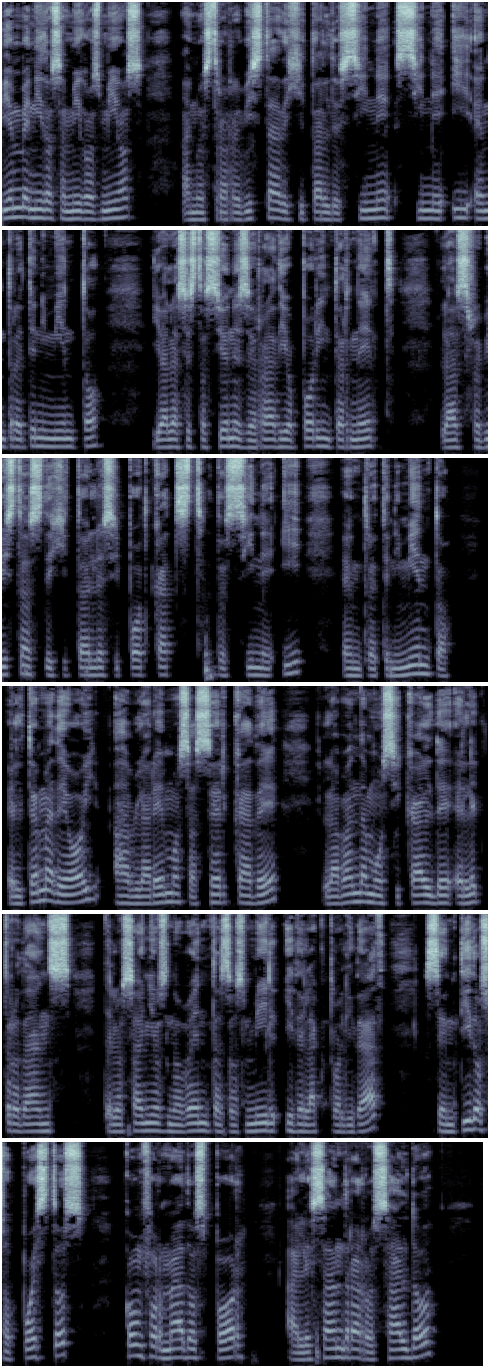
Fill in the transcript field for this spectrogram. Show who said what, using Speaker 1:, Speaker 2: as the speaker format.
Speaker 1: Bienvenidos amigos míos a nuestra revista digital de cine, cine y entretenimiento y a las estaciones de radio por internet, las revistas digitales y podcasts de cine y entretenimiento. El tema de hoy hablaremos acerca de la banda musical de electrodance de los años 90, 2000 y de la actualidad, Sentidos Opuestos, conformados por Alessandra Rosaldo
